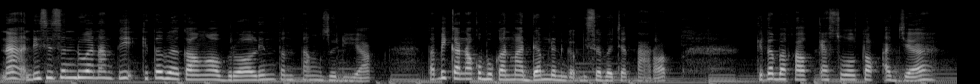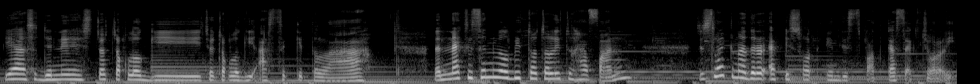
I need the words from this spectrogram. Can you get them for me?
Nah, di season 2 nanti kita bakal ngobrolin tentang zodiak. Tapi karena aku bukan madam dan gak bisa baca tarot, kita bakal casual talk aja. Ya sejenis cocok logi cocok logi asik gitulah the next season will be totally to have fun. Just like another episode in this podcast actually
